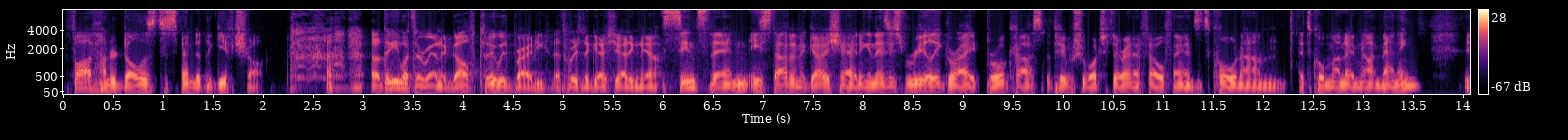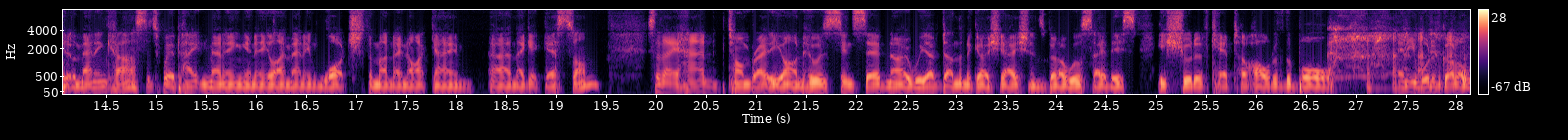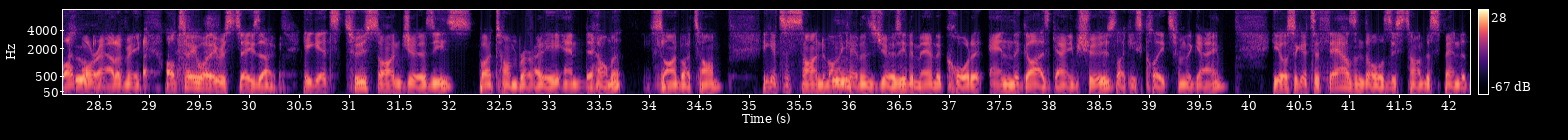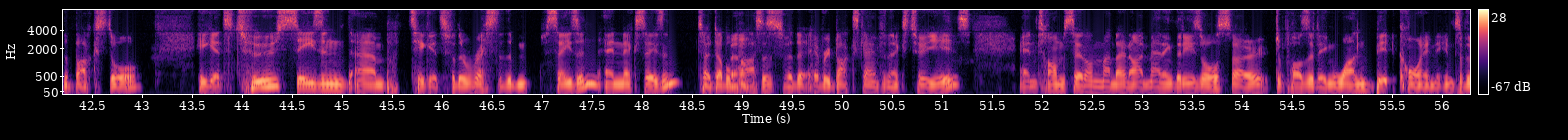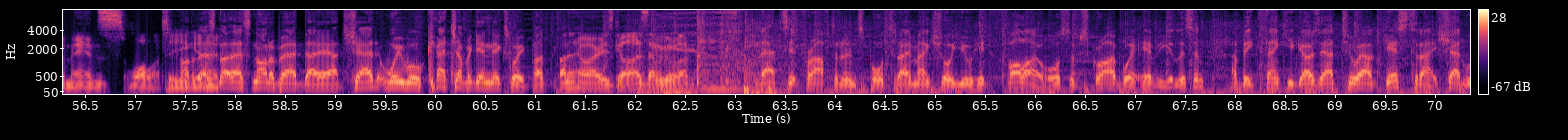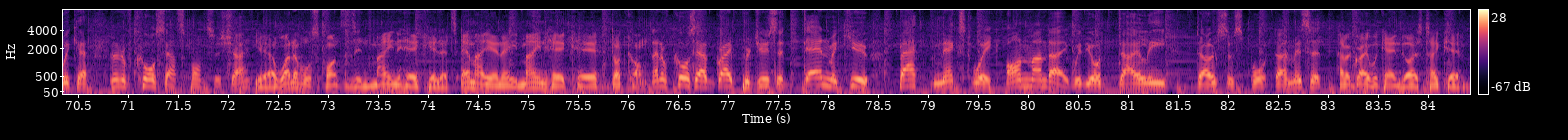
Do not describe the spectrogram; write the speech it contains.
$500 to spend at the gift shop. I think he wants a round of golf too with Brady. That's what he's negotiating now. Since then, he started negotiating, and there's this really great broadcast that people should watch if they're NFL fans. It's called um, it's called Monday Night Manning, yep. the Manning Cast. It's where Peyton Manning and Eli Manning watch the Monday night game, uh, and they get guests on. So they had Tom Brady on, who has since said, "No, we have done the negotiations, but I will say this: he should have kept a hold of the ball, and he would have got a lot more out of me." I'll tell you what he receives though. He gets two signed jerseys by Tom Brady and a helmet mm-hmm. signed by Tom. He gets a signed Mike mm. Evans jersey, the man that caught it, and the guy's game shoes, like his cleats from the game. He also gets a thousand dollars this time to spend at the Buck store. He gets two season um, tickets for the rest of the season and next season. So double passes for the every Bucs game for the next two years. And Tom said on Monday Night Manning that he's also depositing one Bitcoin into the man's wallet. Not, that's, not, that's not a bad day out. Shad, we will catch up again next week, bud. No worries, guys. Have a good one. That's it for Afternoon Sport today. Make sure you hit follow or subscribe wherever you listen. A big thank you goes out to our guest today, Shad Wicker, and of course our sponsors, Shane. Yeah, wonderful sponsors in Mane Hair Care. That's M-A-N-E, manehaircare.com. And of course our great producer, Dan McHugh, back next week on Monday with your daily dose of sport. Don't miss it. Have a great weekend, guys. Take care.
